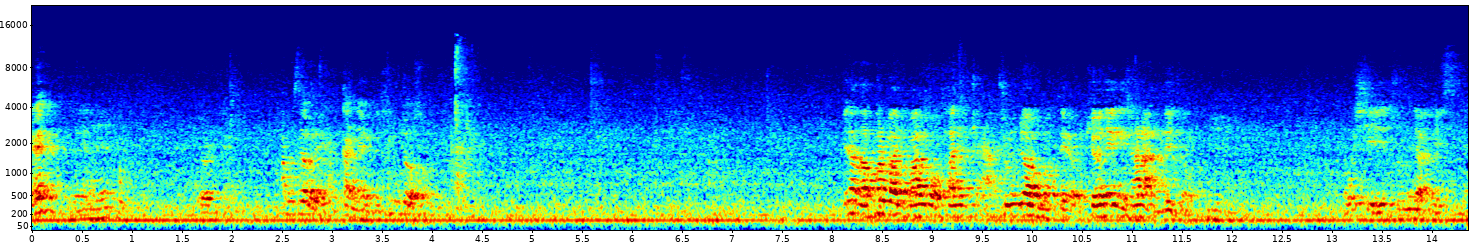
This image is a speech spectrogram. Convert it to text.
예? 네. 이렇게 함선을 약간 여기 힘줘서 그냥 나팔바지 말고 바지 쫙 주름 잡으면 어때요? 변형이 잘 안 되죠. 옷이 주름 잡혀 있으면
